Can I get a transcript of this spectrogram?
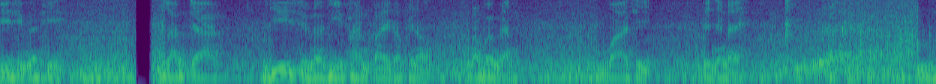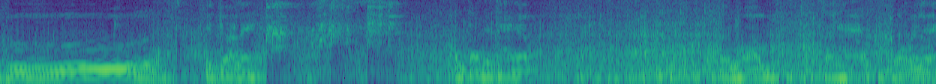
ยี่สิบนาที หลังจาก 20 นาทีผ่านไปครับพี่น้องมาเบิ่งกัน ว่าสิเป็นยังไงอือหือสุดยอดเลยขั้นตอนสุดท้ายครับต้นหอมซอยห่างลงไปเลย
